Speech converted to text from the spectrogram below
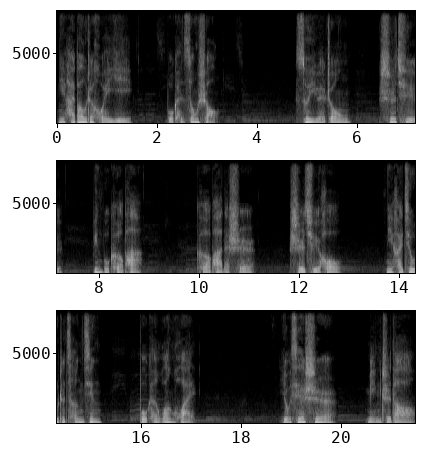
你还抱着回忆不肯松手。岁月中失去并不可怕，可怕的是失去后，你还揪着曾经不肯忘怀。有些事，明知道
